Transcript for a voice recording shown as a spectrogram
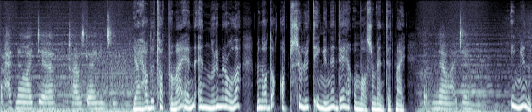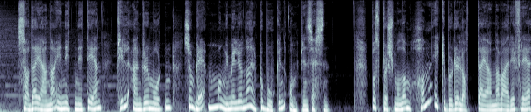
realized I'd taken on an enormous role, but I had no idea what I was going into. Jeg hadde tatt på meg en enorm rolle, men hadde absolutt ingen idé om hva som ventet meg. No ingen, sa Diana i 1991 til Andrew Morton, som ble mangemillionær på boken om prinsessen. På spørsmålet om han ikke burde latt Diana være i fred,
